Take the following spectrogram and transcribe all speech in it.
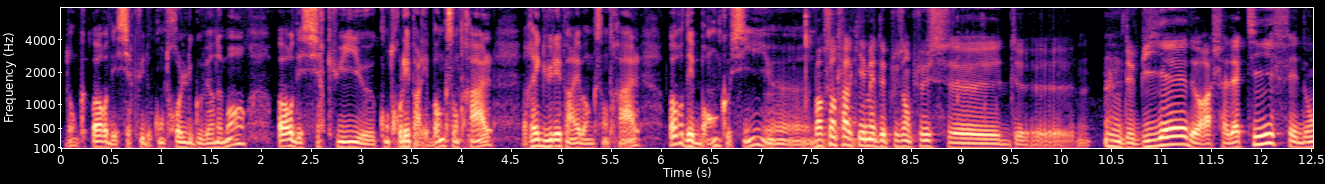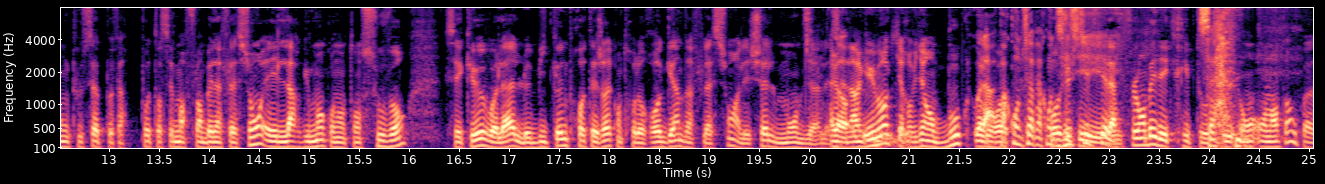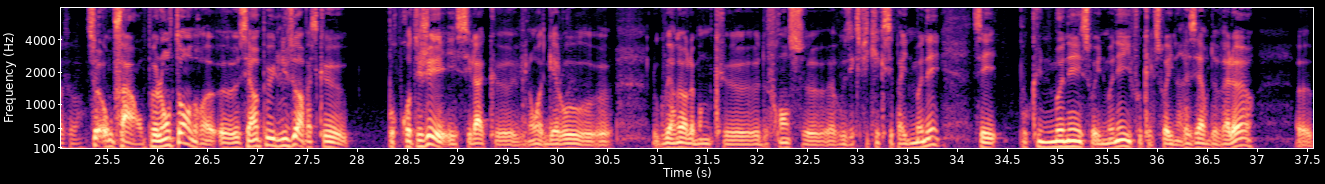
Donc hors des circuits de contrôle du gouvernement, hors des circuits euh, contrôlés par les banques centrales, régulés par les banques centrales, hors des banques aussi. Euh. Banques centrales qui émettent de plus en plus euh, de, de, billets, de rachats d'actifs, et donc tout ça peut faire potentiellement flamber l'inflation. Et l'argument qu'on entend souvent, c'est que voilà, le Bitcoin protégerait contre le regain d'inflation à l'échelle mondiale. C'est un argument qui revient en boucle voilà, pour, par contre, ça, par contre, justifier la flambée des cryptos. on, l'entend ou pas ça? Enfin, on peut l'entendre. c'est un peu illusoire parce que pour protéger. Et c'est là que Villeroy de Gallo, euh, le gouverneur de la Banque euh, de France, euh, va vous expliquer que c'est pas une monnaie. C'est pour qu'une monnaie soit une monnaie, il faut qu'elle soit une réserve de valeur.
